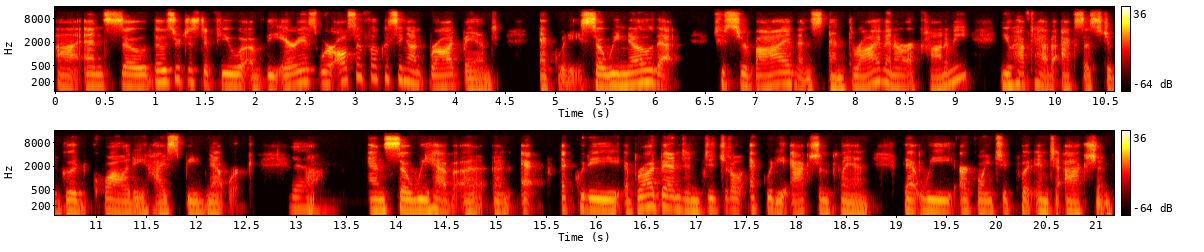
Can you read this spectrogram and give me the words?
Uh, and so those are just a few of the areas. We're also focusing on broadband equity. So we know that to survive and, and thrive in our economy, you have to have access to good quality, high speed network. Yeah. Um, and so we have a, an equity, a broadband and digital equity action plan that we are going to put into action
